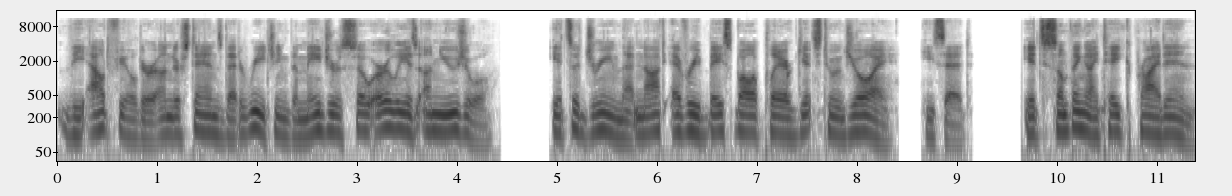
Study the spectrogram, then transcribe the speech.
The outfielder understands that reaching the majors so early is unusual, it's a dream that not every baseball player gets to enjoy, he said. It's something I take pride in,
